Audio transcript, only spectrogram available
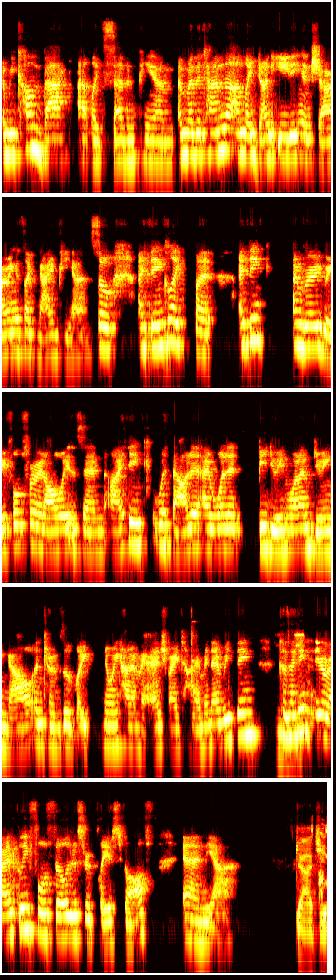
and we come back at like 7 p.m. And by the time that I'm like done eating and showering, it's like 9 p.m. So I think like but I think I'm very grateful for it always. And I think without it, I wouldn't be doing what I'm doing now in terms of like knowing how to manage my time and everything. Because I mm-hmm. think theoretically, FulPhil just replaced golf. And yeah, Got you.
